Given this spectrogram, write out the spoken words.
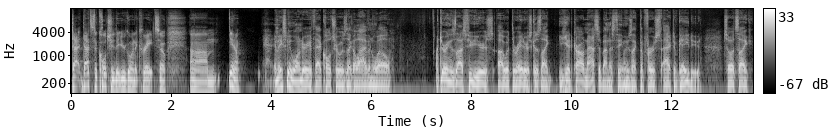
that that's the culture that you're going to create. So um, you know. It makes me wonder if that culture was like alive and well during his last few years uh, with the Raiders because like he had Carl Nassib on his team who's like the first active gay dude. So it's like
